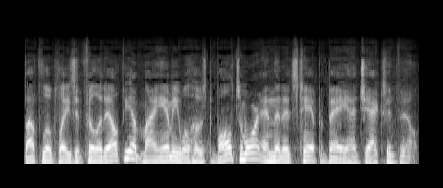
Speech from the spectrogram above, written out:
Buffalo plays at Philadelphia, Miami will host Baltimore, and then it's Tampa Bay at Jacksonville.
